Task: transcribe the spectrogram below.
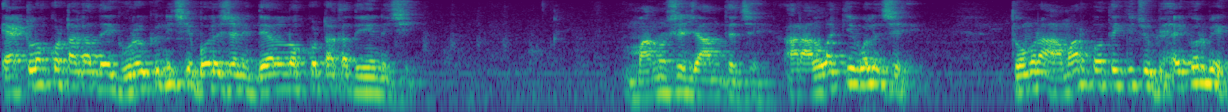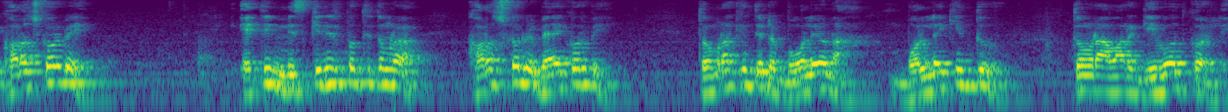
এক লক্ষ টাকা দিয়ে গরু কিনেছে, বলেছে, আমি দেড় লক্ষ টাকা দিয়ে এনেছি। মানুষে জানতেছে। আর আল্লাহ কি বলেছে? তোমরা আমার পথে কিছু ব্যয় করবে, খরচ করবে? এতে মিসকিনের প্রতি তোমরা খরচ করবে, ব্যয় করবে? তোমরা কিন্তু এটা বলেও না। বললে কিন্তু তোমরা আমার গিবত করলে।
